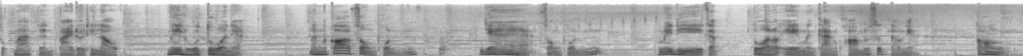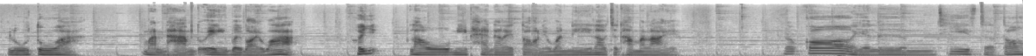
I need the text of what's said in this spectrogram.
สุขมากเกินไป โดยที่เราไม่รู้ตัวเนี่ย มันก็ส่งผลแย่ส่งผลไม่ดีกับ ตัวเราเองเหมือนกันความรู้สึกเราเนี่ยต้องรู้ตัวหมั่นถามตัวเองอยู่บ่อยๆว่าเฮ้ยเรามีแผนอะไรต่อในวันนี้เราจะทำอะไร แล้วก็อย่าลืมที่จะต้อง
